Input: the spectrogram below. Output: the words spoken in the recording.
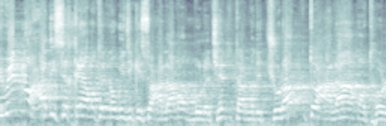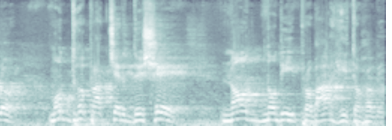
বিভিন্ন হাদিসে কেয়ামতের নবীজি কিছু আলামত বলেছেন, তার মধ্যে চূড়ান্ত আলামত হলো, মধ্যপ্রাচ্যের দেশে নদ নদী প্রবাহিত হবে।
